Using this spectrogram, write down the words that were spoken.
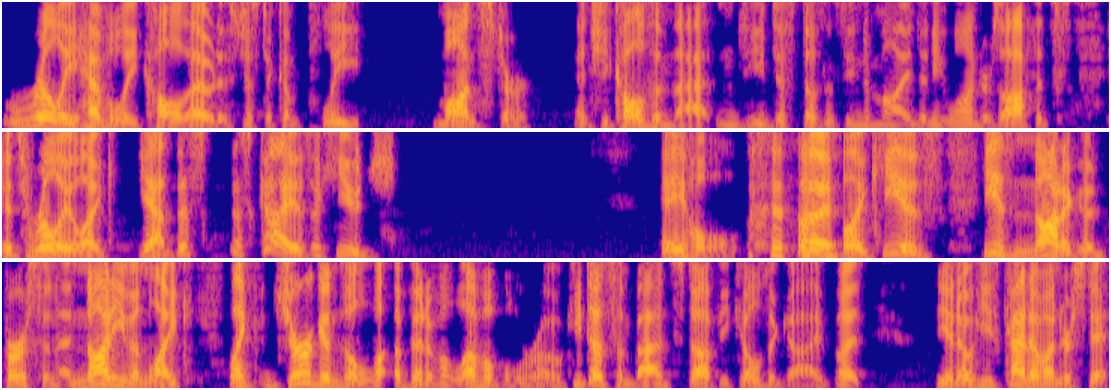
really heavily called out as just a complete monster. And she calls him that, and he just doesn't seem to mind, and he wanders off. It's it's really like, yeah, this this guy is a huge a hole. like he is he is not a good person, and not even like like Jurgen's a, lo- a bit of a lovable rogue. He does some bad stuff. He kills a guy, but you know he's kind of understand.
